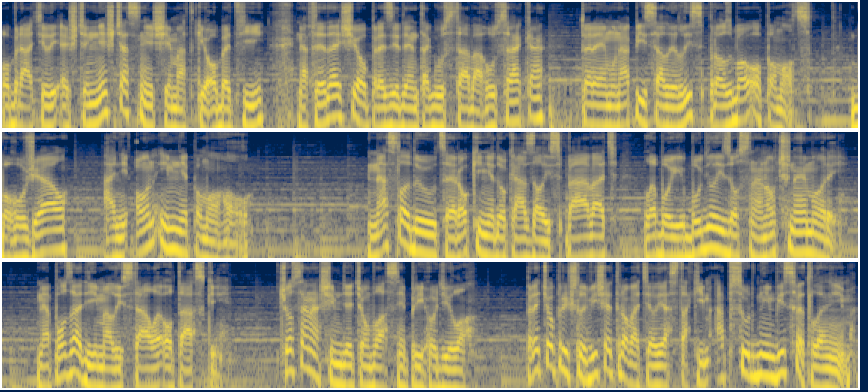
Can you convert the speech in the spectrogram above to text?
obrátili ešte nešťastnejšie matky obetí na vtedajšieho prezidenta Gustáva Husáka, ktorému napísali list s prozbou o pomoc. Bohužiaľ, ani on im nepomohol. Nasledujúce roky nedokázali spávať, lebo ich budili zo sna nočné mory. Na pozadí mali stále otázky. Čo sa našim deťom vlastne prihodilo? Prečo prišli vyšetrovatelia s takým absurdným vysvetlením?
